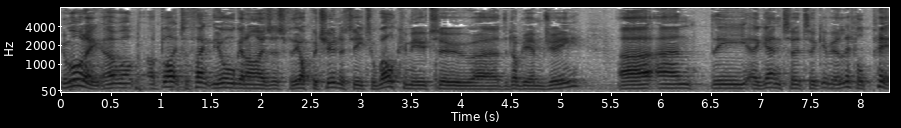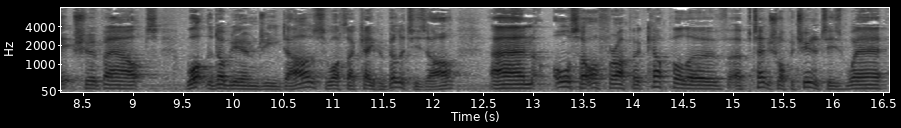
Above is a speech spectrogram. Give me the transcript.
Good morning. Uh, well, I'd like to thank the organisers for the opportunity to welcome you to uh, the WMG uh, and the, again to, to give you a little pitch about what the WMG does, what our capabilities are, and also offer up a couple of uh, potential opportunities where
